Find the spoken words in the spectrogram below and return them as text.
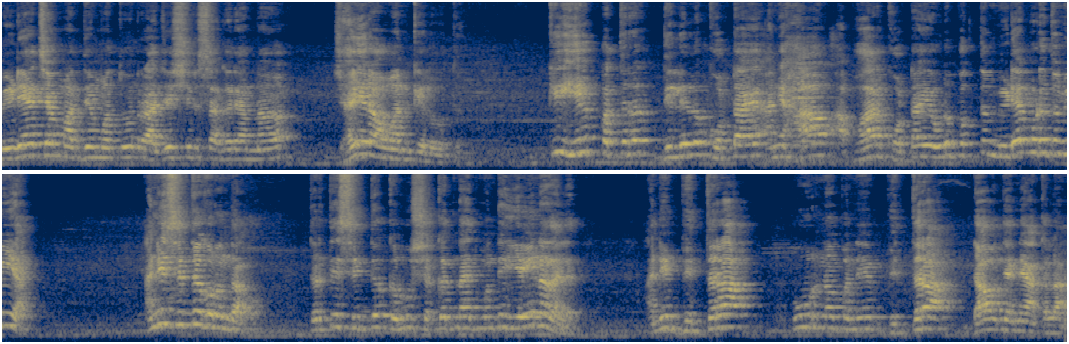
मीडियाच्या माध्यमातून राजेश क्षीरसागर यांना जाहीर आवाहन केलं होतं की हे पत्र दिलेलं खोटं आहे आणि हा अपहार खोटा आहे एवढं फक्त मीडियापुढे तुम्ही या आणि सिद्ध करून दाखवा. तर ते सिद्ध करू शकत नाहीत म्हणजे येईना झाल्यात. आणि भित्रा पूर्णपणे भित्रा डाव त्यांनी आखला.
